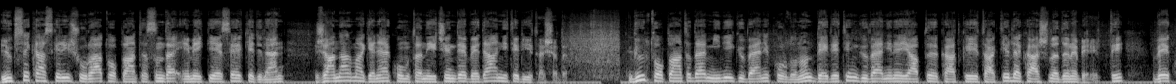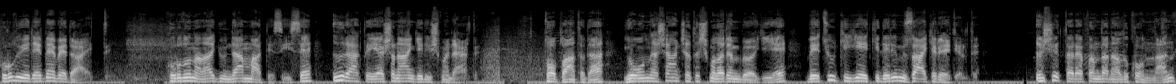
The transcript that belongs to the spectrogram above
Yüksek Askeri Şura toplantısında emekliye sevk edilen Jandarma Genel Komutanı için de veda niteliği taşıdı. Gül toplantıda Milli Güvenlik Kurulu'nun devletin güvenliğine yaptığı katkıyı takdirle karşıladığını belirtti ve kurul üyelerine veda etti. Kurulun ana gündem maddesi ise Irak'ta yaşanan gelişmelerdi. Toplantıda yoğunlaşan çatışmaların bölgeye ve Türkiye'ye etkileri müzakere edildi. IŞİD tarafından alıkonulan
